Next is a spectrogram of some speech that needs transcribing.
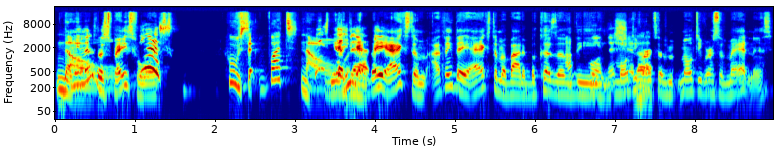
no. I mean, there's a space for Yes. Who said what? No. it. Yeah, said he that. got, they asked him. I think they asked him about it because of I'm the pulling this shit multiverse of multiverse of madness.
